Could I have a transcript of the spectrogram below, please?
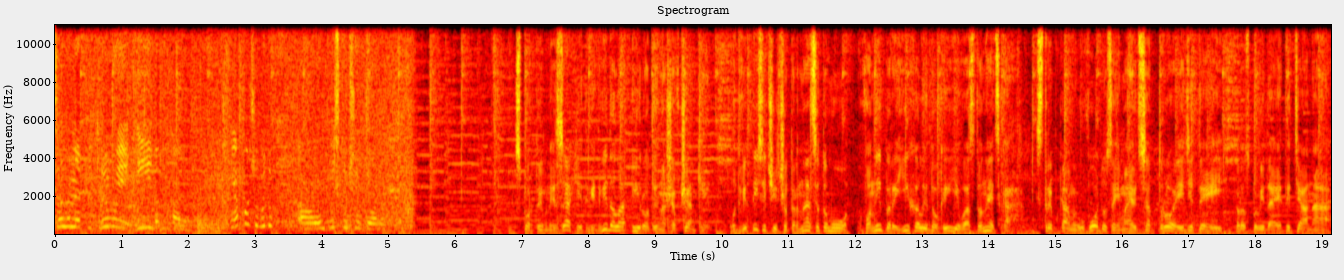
Це мене підтримує і надихає. Я хочу бути олімпійським чемпіоном. Спортивний захід відвідала і родина Шевченків. У 2014-му вони переїхали до Києва з Донецька. Стрибками у воду займаються троє дітей, розповідає Тетяна.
